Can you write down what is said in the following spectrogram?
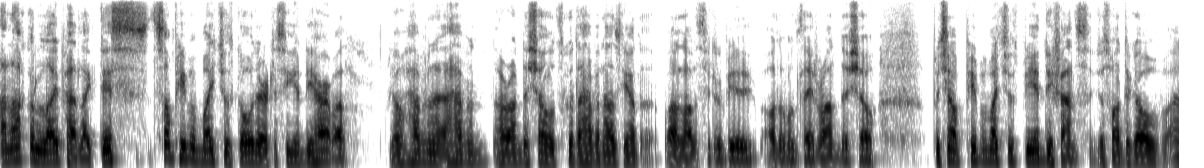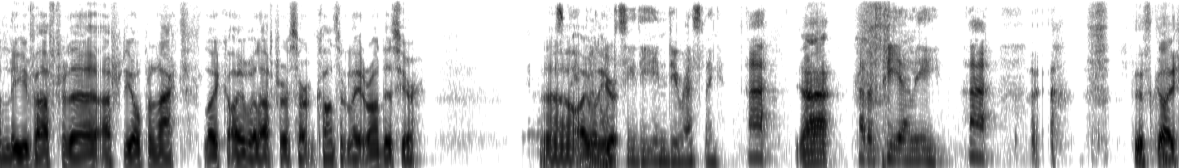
I'm not going to lie, Pat. Like this, some people might just go there to see Indi Hartwell. You know, having a, having her on the show. It's good to have an Aussie on. Well, obviously there'll be other ones later on the show, but you know, people might just be indie fans They just want to go and leave after the after the opening act, like I will after a certain concert later on this year. Uh, I will hear. to see the indie wrestling. Ah, Yeah, at a PLE. Ah, this guy,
